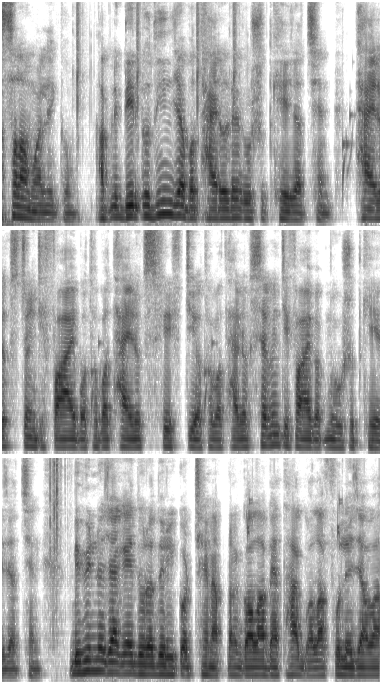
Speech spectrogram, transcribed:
আসসালামু আলাইকুম। আপনি দীর্ঘদিন যাবত থাইরয়েডের ওষুধ খেয়ে যাচ্ছেন। থাইরক্স টোয়েন্টি ফাইভ অথবা থাইরক্স ফিফটি অথবা থাইরক্স সেভেন্টি ফাইভ আপনি ওষুধ খেয়ে যাচ্ছেন। বিভিন্ন জায়গায় দৌড়াদৌড়ি করছেন, আপনার গলা ব্যথা, গলা ফুলে যাওয়া,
